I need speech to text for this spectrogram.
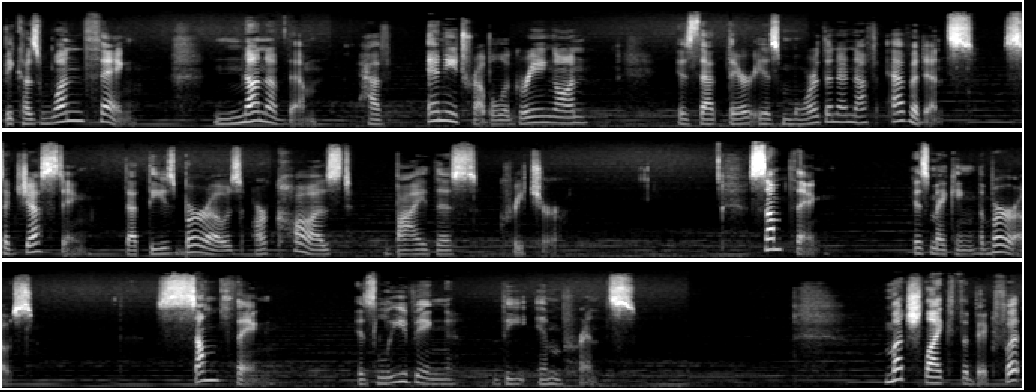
Because one thing none of them have any trouble agreeing on is that there is more than enough evidence suggesting that these burrows are caused by this creature. Something is making the burrows. Something is leaving the imprints. Much like the Bigfoot,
